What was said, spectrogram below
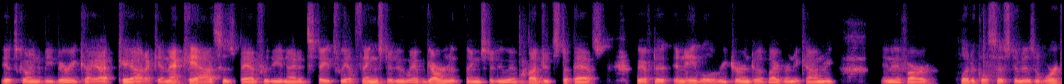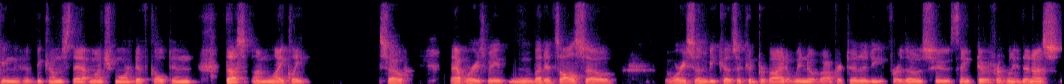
it's going to be very chaotic. And that chaos is bad for the United States. We have things to do. We have government things to do. We have budgets to pass. We have to enable a return to a vibrant economy. And if our political system isn't working, it becomes that much more difficult and thus unlikely. So that worries me. But it's also worrisome because it could provide a window of opportunity for those who think differently than us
